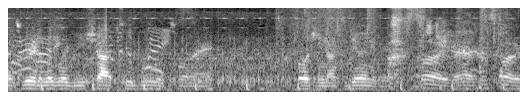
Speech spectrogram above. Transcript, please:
That's weird. It looked like you shot two bullets when I told you not to do anything. Sorry, man. I'm sorry.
